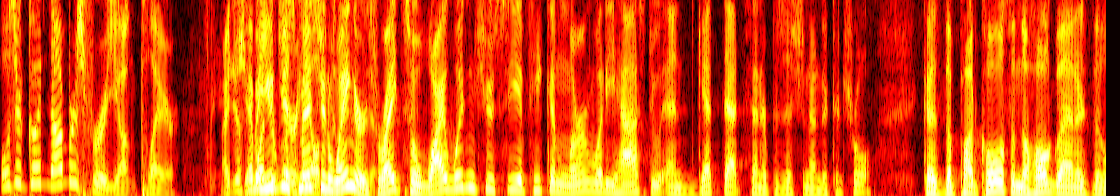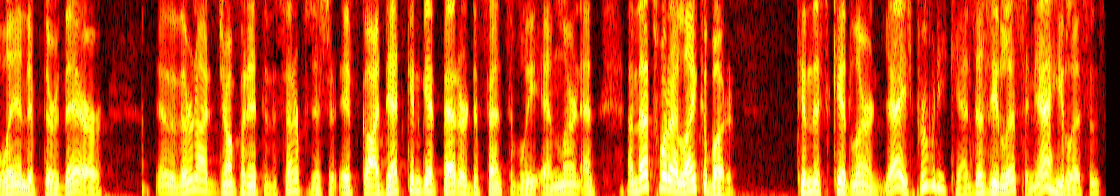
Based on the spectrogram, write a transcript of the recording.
Those are good numbers for a young player. I just yeah, but you just mentioned wingers, right? So why wouldn't you see if he can learn what he has to and get that center position under control? Because the Podkols and the Hoglanders, the Lind, if they're there, they're not jumping into the center position. If Gaudette can get better defensively and learn, and and that's what I like about it. Can this kid learn? Yeah, he's proven he can. Does he listen? Yeah, he listens.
